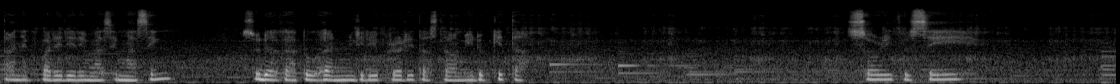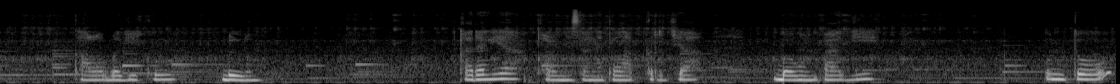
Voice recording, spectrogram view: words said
tanya kepada diri masing-masing, sudahkah Tuhan menjadi prioritas dalam hidup kita? Sorry to say, kalau bagiku belum. Kadang ya kalau misalnya telat kerja, bangun pagi untuk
